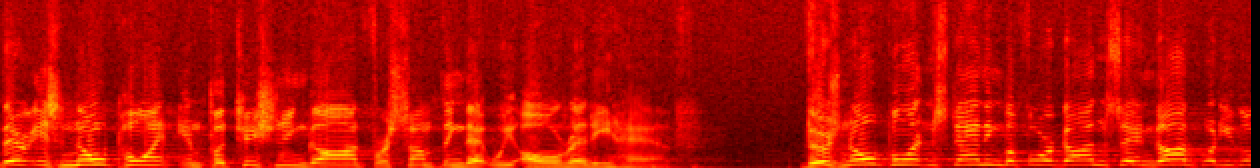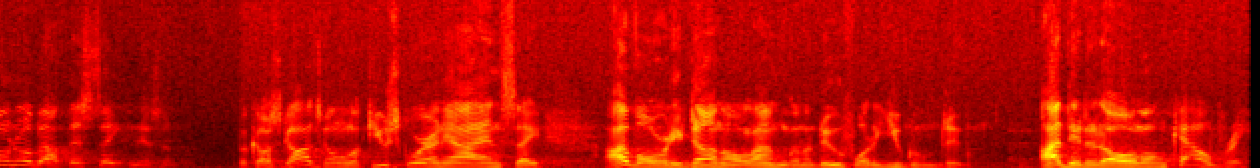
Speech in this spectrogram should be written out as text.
There is no point in petitioning God for something that we already have. There's no point in standing before God and saying, God, what are you going to do about this Satanism? Because God's going to look you square in the eye and say, I've already done all I'm going to do. What are you going to do? I did it all on Calvary.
